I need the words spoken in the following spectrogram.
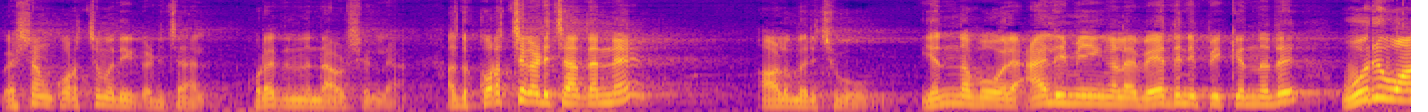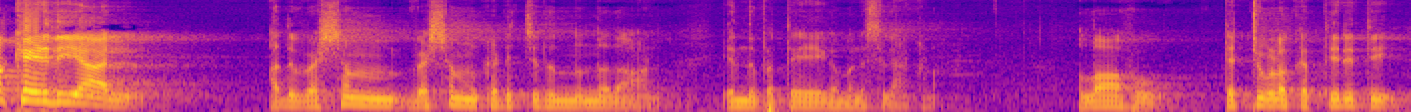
വിഷം കുറച്ച് മതി കടിച്ചാൽ കുറേ തിന്നേണ്ട ആവശ്യമില്ല. അത് കുറച്ച് കടിച്ചാൽ തന്നെ ആൾ മരിച്ചു പോകും എന്ന പോലെ ആലിമീങ്ങളെ വേദനിപ്പിക്കുന്നത് ഒരു വാക്കെഴുതിയാൽ അത് വിഷം വിഷം കടിച്ചു തിന്നുന്നതാണ് എന്ന് പ്രത്യേകം മനസ്സിലാക്കണം. അള്ളാഹു തെറ്റുകളൊക്കെ തിരുത്തി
